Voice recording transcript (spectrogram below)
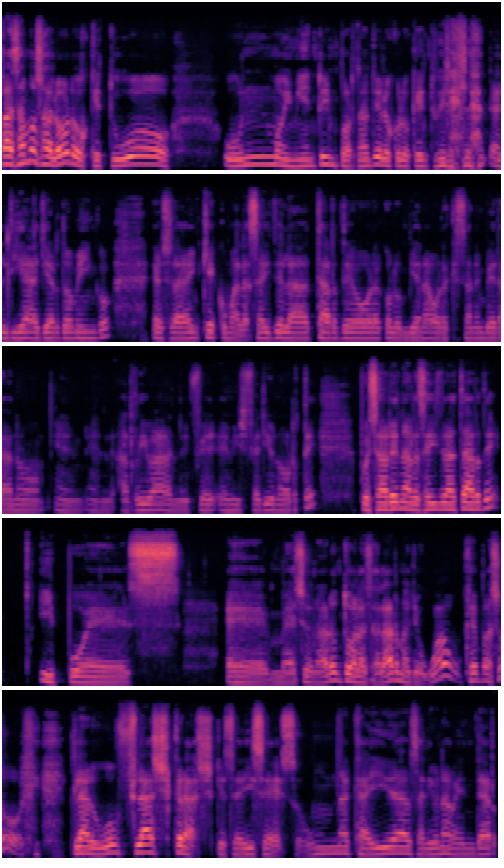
pasamos al oro, que tuvo un movimiento importante, lo coloqué en Twitter el, día de ayer domingo, eh, saben que como a las 6 de la tarde hora colombiana, ahora que están en verano en, arriba en el hemisferio norte, pues abren a las 6 de la tarde y pues eh, me sonaron todas las alarmas. Yo, wow, ¿qué pasó? claro, hubo un flash crash, que se dice eso, una caída, salieron a vender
